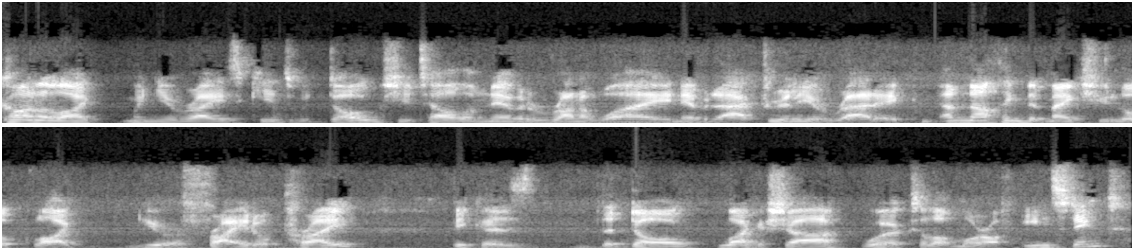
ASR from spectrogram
kind of like when you raise kids with dogs. You tell them never to run away, never to act really erratic, and nothing that makes you look like you're afraid or prey, because the dog, like a shark, works a lot more off instinct.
